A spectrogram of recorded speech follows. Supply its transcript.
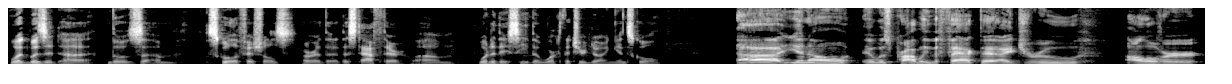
What was it? Uh, those um, school officials or the the staff there? Um, what did they see the work that you're doing in school? Uh, you know, it was probably the fact that I drew all over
